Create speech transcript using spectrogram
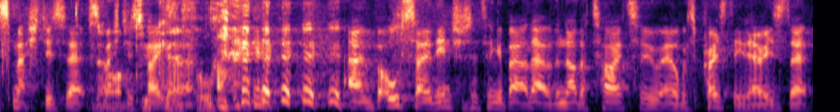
Smashed his, uh, No, smashed I'm his too face out. careful. Um, but also, the interesting thing about that, with another tie to Elvis Presley, there is that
